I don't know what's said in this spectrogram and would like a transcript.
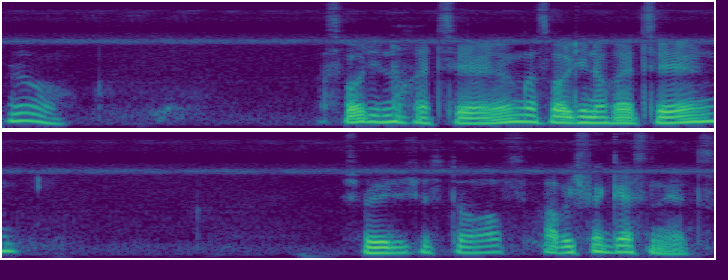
ja. Was wollte ich noch erzählen? Irgendwas wollte ich noch erzählen. Schwedisches Dorf. Habe ich vergessen jetzt.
